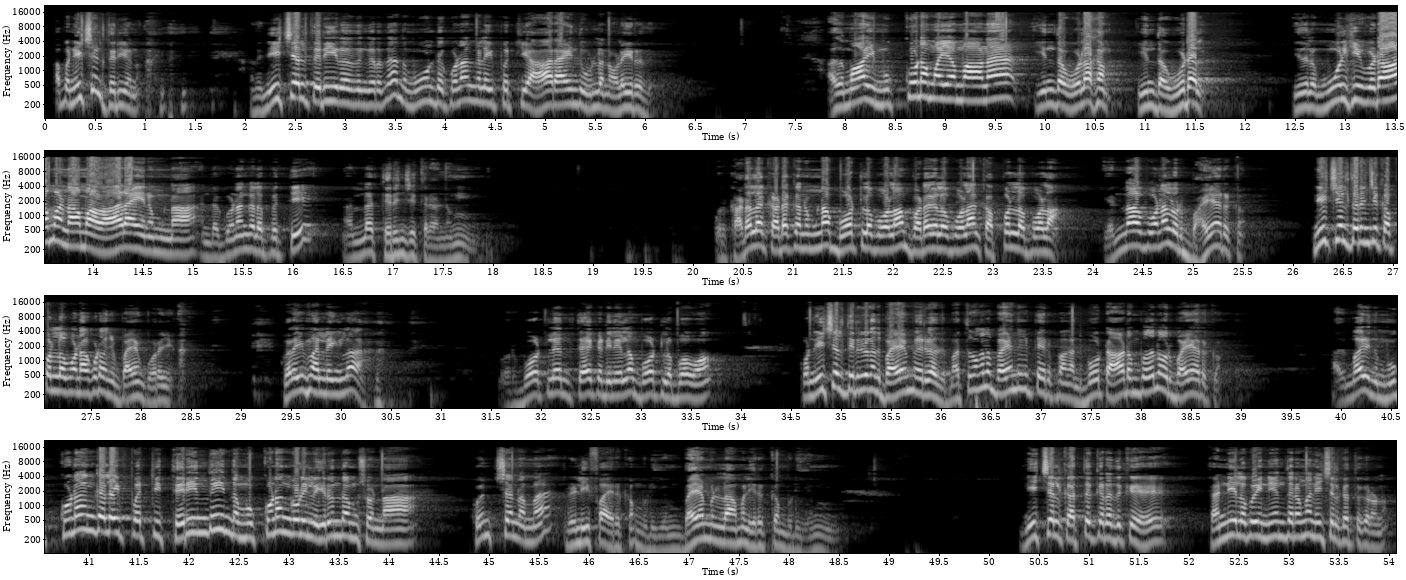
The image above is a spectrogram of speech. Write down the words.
அப்போ நீச்சல் தெரியணும். அந்த நீச்சல் தெரிகிறதுங்கிறது அந்த மூன்று குணங்களை பற்றி ஆராய்ந்து உள்ள நுழையிறது. அது மாதிரி முக்குணமயமான இந்த உலகம் இந்த உடல் இதில் மூழ்கி விடாமல் நாம் ஆராயணும்னா இந்த குணங்களை பற்றி நல்லா தெரிஞ்சுக்கிறணும். ஒரு கடலை கடக்கணும்னா போட்டில் போகலாம் படகுல போகலாம் கப்பலில் போகலாம் என்ன போனாலும் ஒரு பயம் இருக்கும். நீச்சல் தெரிஞ்சு கப்பலில் போனால் கூட கொஞ்சம் பயம் குறையும். குறையுமா இல்லைங்களா? ஒரு போட்டில் இந்த தேக்கடியிலலாம் போட்டில் போவோம். இப்போ நீச்சல் தெரியுறவங்க அந்த பயமே இருக்காது. மற்றவங்களும் பயந்துக்கிட்டே இருப்பாங்க. அந்த போட்டு ஆடும்போதெல்லாம் ஒரு பயம் இருக்கும். அது மாதிரி இந்த முக்குணங்களை பற்றி தெரிந்து இந்த முக்குணங்களில் இருந்தோம்னு சொன்னால் கொஞ்சம் நம்ம ரிலீஃபாக இருக்க முடியும் பயம் இல்லாமல் இருக்க முடியும். நீச்சல் கற்றுக்கிறதுக்கு தண்ணியில் போய் நீந்தனம்னா நீச்சல் கற்றுக்கிறணும்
